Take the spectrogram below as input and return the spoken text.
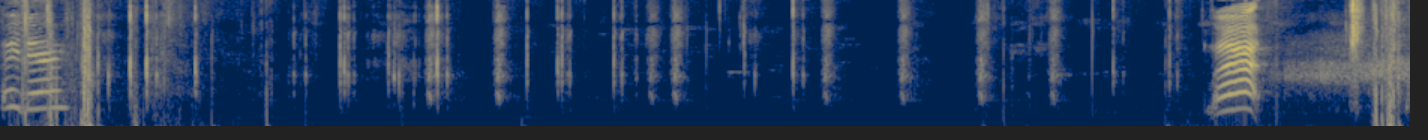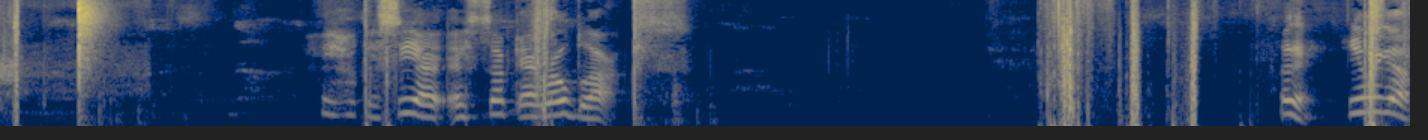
Hey, Dan. Ah! Hey, you can see, I, I suck at Roblox. Okay, here we go.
